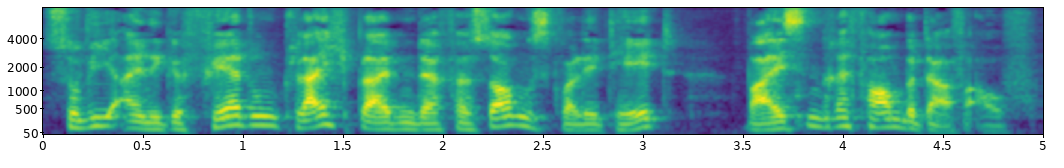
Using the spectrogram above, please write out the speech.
sowie eine Gefährdung gleichbleibender Versorgungsqualität weisen Reformbedarf auf.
